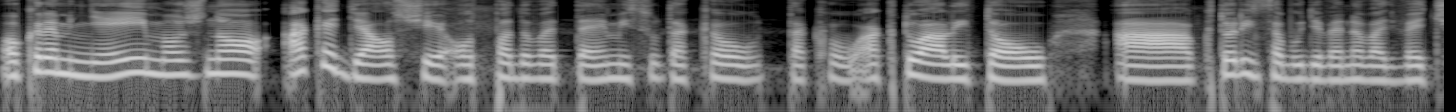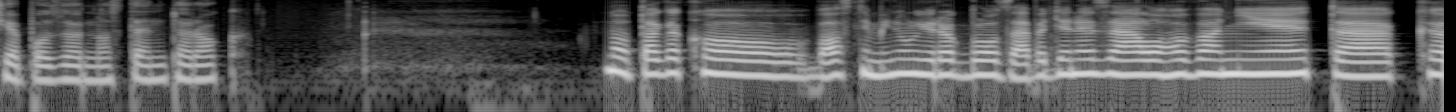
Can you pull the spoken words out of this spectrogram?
Okrem nej možno, aké ďalšie odpadové témy sú takou, takou aktualitou a ktorým sa bude venovať väčšia pozornosť tento rok? No tak ako vlastne minulý rok bolo zavedené zálohovanie, tak e,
